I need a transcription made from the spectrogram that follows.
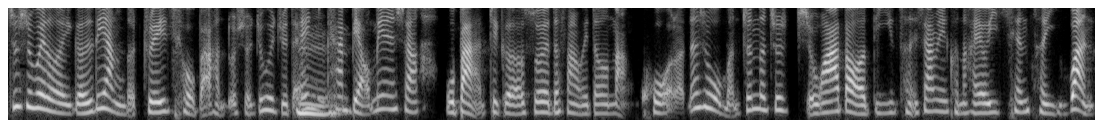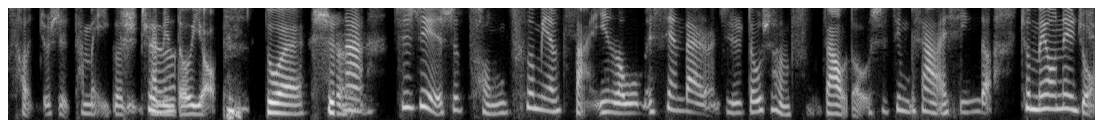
就是为了一个量的追求吧，很多时候就会觉得，哎，你看表面上我把这个所有的范围都囊括了，但是我们真的就只挖到了第一层，下面可能还有一千层、一万层，就是它每一个下面都有。对，是。那其实这也是从侧面反映了我们现代人其实都是很浮躁的，是静不下来心的，就没有那种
